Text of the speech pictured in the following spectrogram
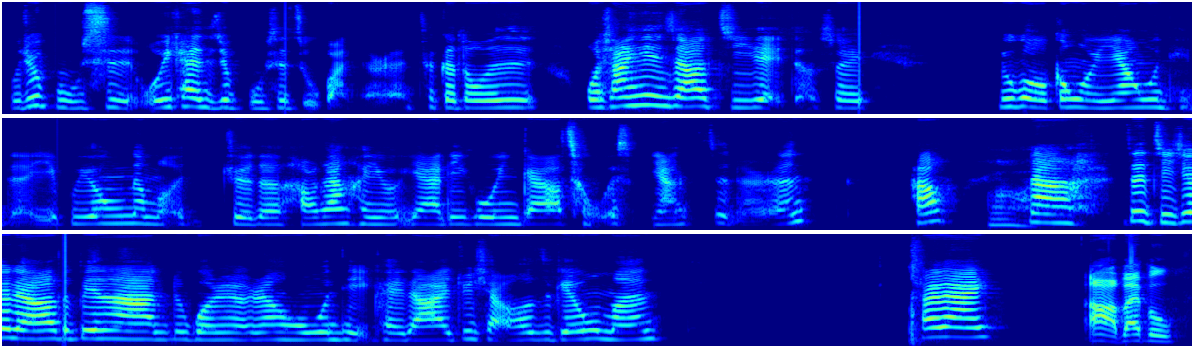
我就不是，我一开始就不是主管的人。这个都是我相信是要积累的，所以如果跟我一样问题的，也不用那么觉得好像很有压力，或应该要成为什么样子的人。好，嗯、那这集就聊到这边啦。如果你有任何问题，可以打一句小盒子给我们。拜拜啊，拜拜。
